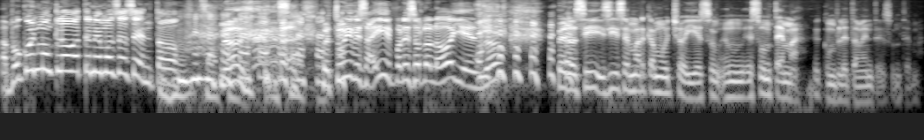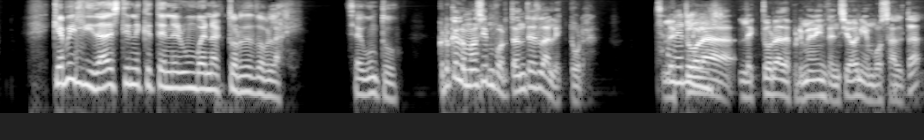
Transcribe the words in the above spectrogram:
¿a poco en Monclova tenemos acento? Pues tú vives ahí, por eso no lo oyes, ¿no? Pero sí, sí se marca mucho y es un, es un tema, completamente es un tema. ¿Qué habilidades tiene que tener un buen actor de doblaje, según tú? Creo que lo más importante es la lectura. Saber lectura, lectura de primera intención y en voz alta,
